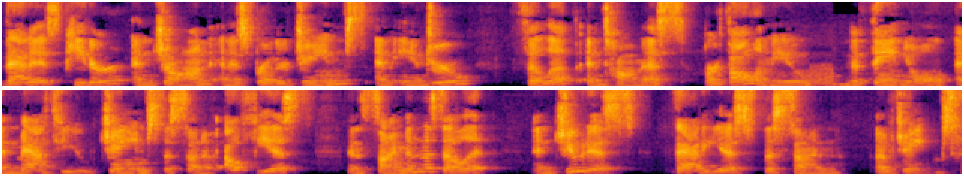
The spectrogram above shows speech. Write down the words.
That is, Peter and John and his brother James and Andrew, Philip and Thomas, Bartholomew, Nathanael, and Matthew, James the son of Alphaeus, and Simon the Zealot, and Judas, Thaddeus, the son of James.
